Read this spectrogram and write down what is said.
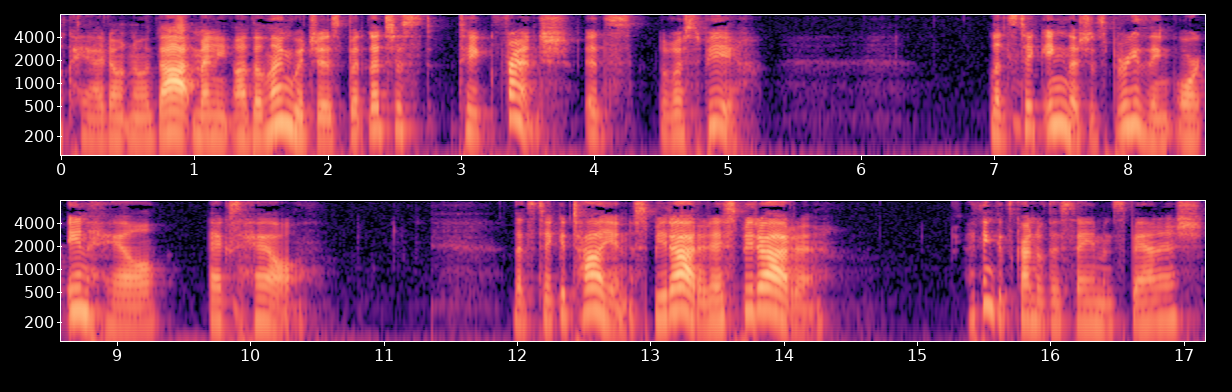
okay, I don't know that many other languages, but let's just take French. It's respire. Let's take English, it's breathing, or inhale, exhale. Let's take Italian, spirare, respirare. I think it's kind of the same in Spanish.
